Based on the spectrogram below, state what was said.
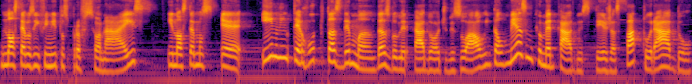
Nós temos infinitos profissionais e nós temos é, ininterruptas demandas do mercado audiovisual. Então, mesmo que o mercado esteja saturado,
